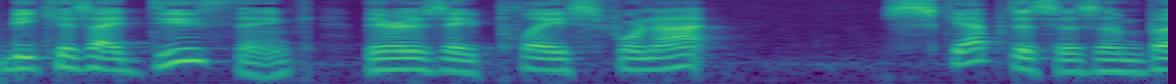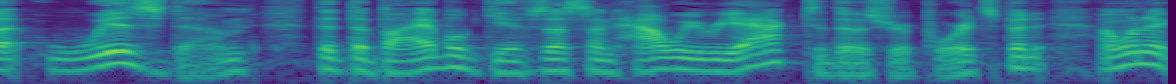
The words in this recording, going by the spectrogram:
Because I do think there is a place for not skepticism, but wisdom that the Bible gives us on how we react to those reports. But I want to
